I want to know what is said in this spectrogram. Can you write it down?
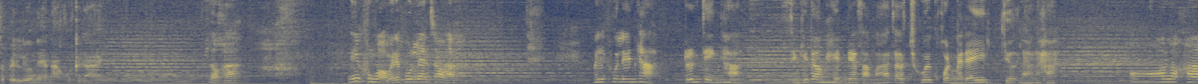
จะเป็นเรื่องในอนาคตก็ได้ เหรอคะ นี่คุณหมอไม่ได้พูดเล่นใช่ไหมคะ ไม่ได้พูดเล่นค่ะ เรื่องจริงค่ะ สิ่งที่เติมเห็นเนี่ยสามารถจะช่วยคนมาได้เยอะแล้วนะคะ อ๋อเหรอคะ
